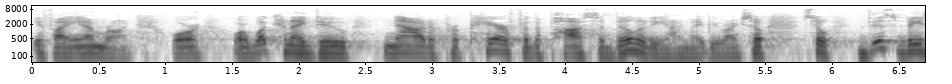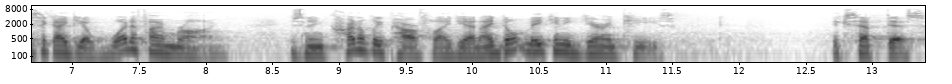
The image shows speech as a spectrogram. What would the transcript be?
if I am wrong? Or, or what can I do now to prepare for the possibility I might be wrong? So, so this basic idea, what if I'm wrong, is an incredibly powerful idea, and I don't make any guarantees except this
